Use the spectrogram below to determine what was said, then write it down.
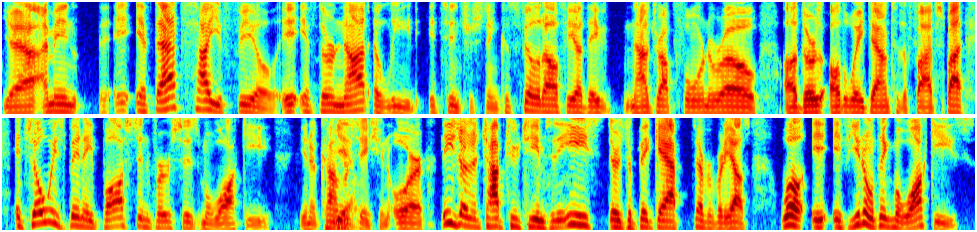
Yeah, I mean, if that's how you feel, if they're not elite, it's interesting because Philadelphia they've now dropped four in a row. Uh, they're all the way down to the five spot. It's always been a Boston versus Milwaukee, you know, conversation. Yeah. Or these are the top two teams in the East. There's a big gap to everybody else. Well, if you don't think Milwaukee's,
